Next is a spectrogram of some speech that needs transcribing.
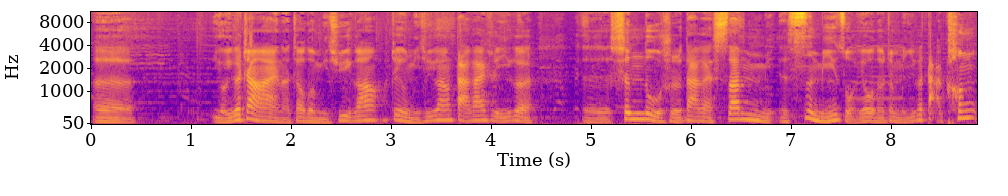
呃，有一个障碍呢，叫做米区浴缸。这个米区浴缸大概是一个，呃，深度是大概三米、四米左右的这么一个大坑。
